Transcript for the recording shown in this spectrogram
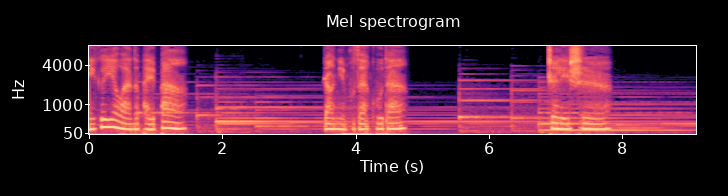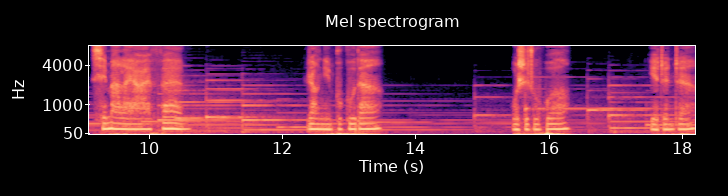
一个夜晚的陪伴，让你不再孤单。这里是喜马拉雅 FM，让你不孤单。我是主播叶真真。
